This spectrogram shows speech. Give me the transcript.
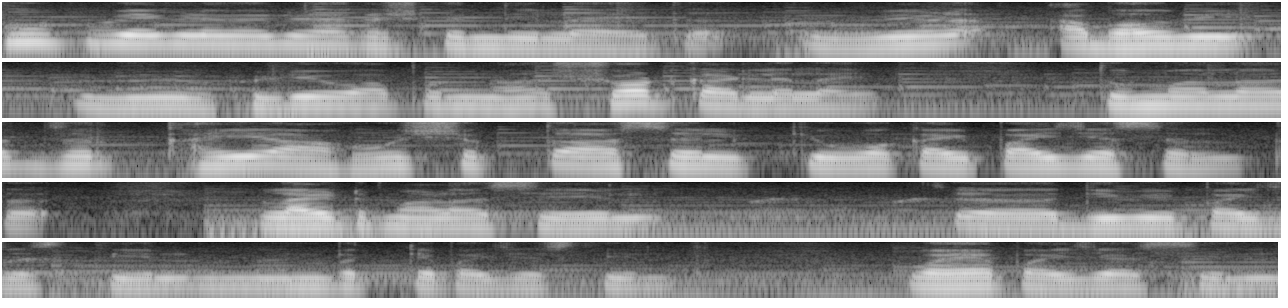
खूप वेगळे वेगळे आकाशकंदील आहेत. वेळ अभावी व्हिडिओ आपण हा शॉर्ट काढलेला आहे. तुम्हाला जर काही आवश्यकता असेल किंवा काही पाहिजे असेल तर लाइट माळ असेल दिवे पाहिजे असतील मेणबत्त्या पाहिजे असतील वह्या पाहिजे असतील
